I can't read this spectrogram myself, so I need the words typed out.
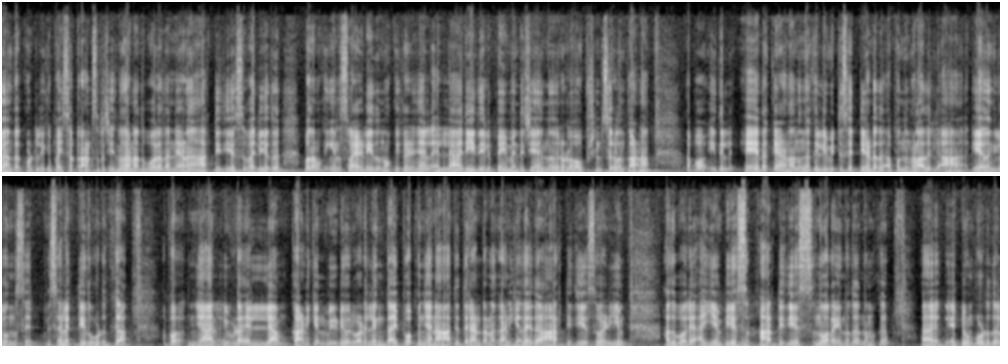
ബാങ്ക് അക്കൗണ്ടിലേക്ക് പൈസ ട്രാൻസ്ഫർ ചെയ്യുന്നതാണ്. അതുപോലെ തന്നെയാണ് ആർ ടി ജി എസ് വലിയത്. അപ്പോൾ നമുക്കിങ്ങനെ സ്ലൈഡ് ചെയ്ത് നോക്കിക്കഴിഞ്ഞാൽ എല്ലാ രീതിയിലും പേയ്മെന്റ് ചെയ്യുന്നതിനുള്ള ഓപ്ഷൻസുകളും കാണാം. അപ്പോൾ ഇതിൽ ഏതൊക്കെയാണോ നിങ്ങൾക്ക് ലിമിറ്റ് സെറ്റ് ചെയ്യേണ്ടത് അപ്പോൾ നിങ്ങൾ അതിൽ ഏതെങ്കിലും ഒന്ന് സെറ്റ് സെലക്ട് ചെയ്ത് കൊടുക്കുക. അപ്പോൾ ഞാൻ ഇവിടെ എല്ലാം കാണിക്കാൻ വീഡിയോ ഒരുപാട് ലെങ്ത് ആയിപ്പോൾ അപ്പോൾ ഞാൻ ആദ്യത്തെ രണ്ടെണ്ണം കാണിക്കുക അതായത് ആർ ടി ജി എസ് വഴിയും അതുപോലെ I M P S R T G S എന്ന് പറയുന്നത് നമുക്ക് ഏറ്റവും കൂടുതൽ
